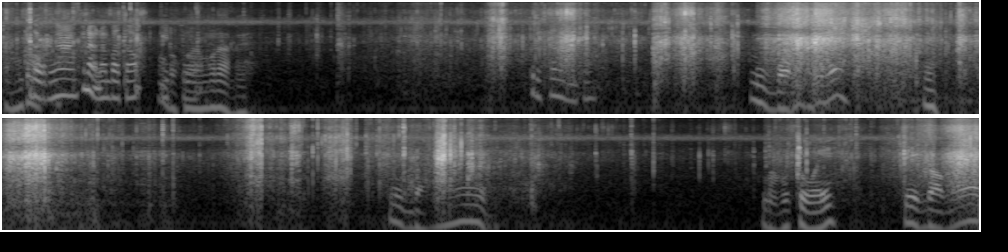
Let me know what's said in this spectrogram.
อันนี้ดดออกกงามขนาดนั้นบ่ต้อมดอกงามขนาดเลยไปข้างหลังจ้ะนี่อีกดอกนึงเลยนี่ นี่อีกดอกนี่ดอกสวยนี่อีกดอกนึง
